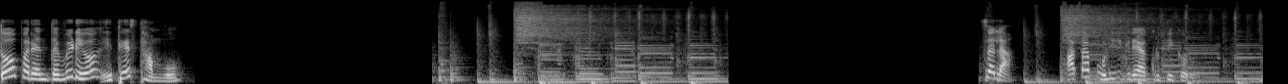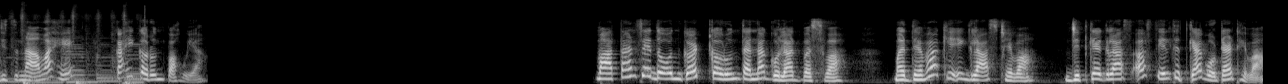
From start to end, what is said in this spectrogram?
तोपर्यंत व्हिडिओ इथेच थांबवू. चला आता पुढील क्रियाकृती करू जिचं नाव आहे काही करून पाहूया. मातांचे दोन गट करून त्यांना गोलात बसवा. मध्यभागी ग्लास ठेवा. जितके ग्लास असतील तितक्या गोट्या ठेवा.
